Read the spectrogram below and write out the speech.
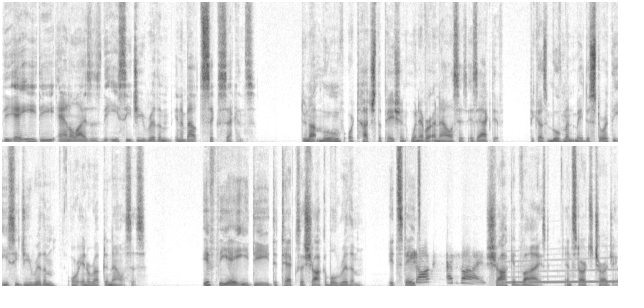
The AED analyzes the ECG rhythm in about six seconds. Do not move or touch the patient whenever analysis is active, because movement may distort the ECG rhythm or interrupt analysis. If the AED detects a shockable rhythm, it states Shock advised. shock advised and starts charging.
